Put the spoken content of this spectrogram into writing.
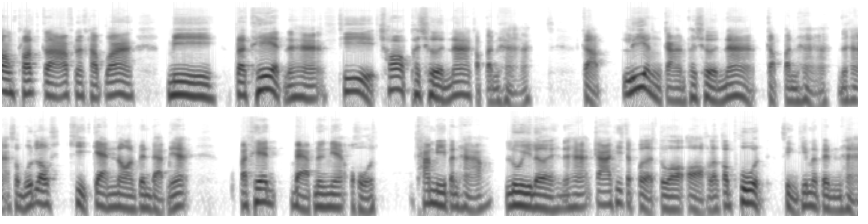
ลองพลอตกราฟนะครับว่ามีประเทศนะฮะที่ชอบเผชิญหน้ากับปัญหา กับเลี่ยงการเผชิญหน้ากับปัญหานะฮะสมมุติเราขีดแกนนอนเป็นแบบเนี้ยประเทศแบบหนึ่งเนี่ยโอ้โหถ้ามีปัญหาลุยเลยนะฮะกล้าที่จะเปิดตัวออกแล้วก็พูดสิ่งที่มันเป็นปัญหา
